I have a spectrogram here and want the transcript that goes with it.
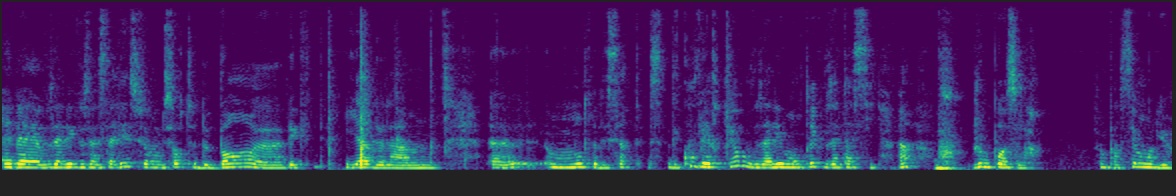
eh ben, vous allez vous installer sur une sorte de banc euh, avec. Il y a de la. Euh, on me montre des, des couvertures où vous allez montrer que vous êtes assis. Hein. Je me pose là. Je me pose, c'est mon lieu.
